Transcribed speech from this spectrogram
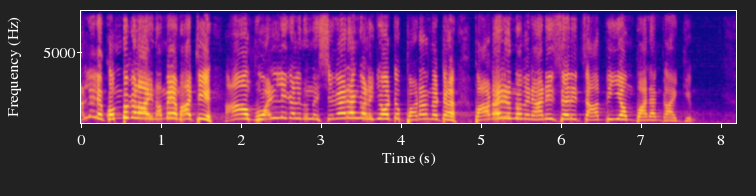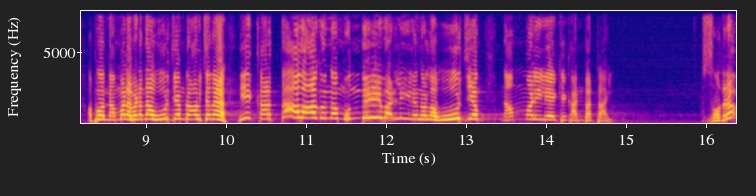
അല്ലെങ്കിൽ കൊമ്പുകളായി നമ്മെ മാറ്റി ആ വള്ളികളിൽ നിന്ന് ശിഖരങ്ങൾ ഇങ്ങോട്ട് പടർന്നിട്ട് പടരുന്നതിനനുസരിച്ച് അധികം ഫലം കായ്ക്കും. അപ്പോൾ നമ്മൾ എവിടെന്നാ ഊർജം പ്രാപിച്ചത്? ഈ കർത്താവാകുന്ന മുന്തിരി വള്ളിയിൽ നിന്നുള്ള ഊർജം നമ്മളിലേക്ക് കൺവെർട്ടായി. സ്വതന്ത്രം.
